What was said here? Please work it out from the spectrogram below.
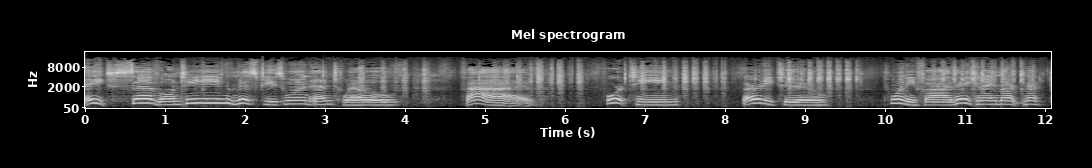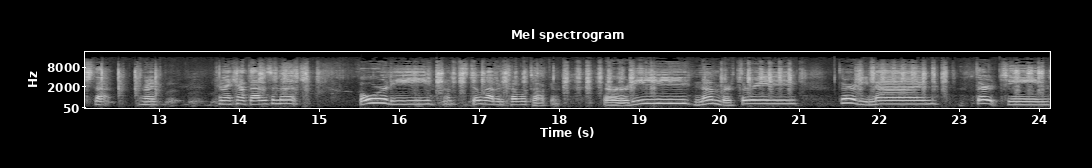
8, 17, Miss Piece 1 and 12. 5, 14, 32, 25. Hey, can I match that? Can I, can I count that as a match? 40. I'm still having trouble talking. 30, number 3, 39, 13,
